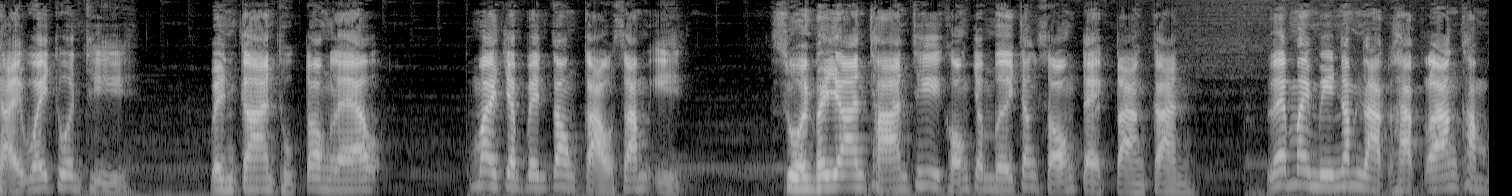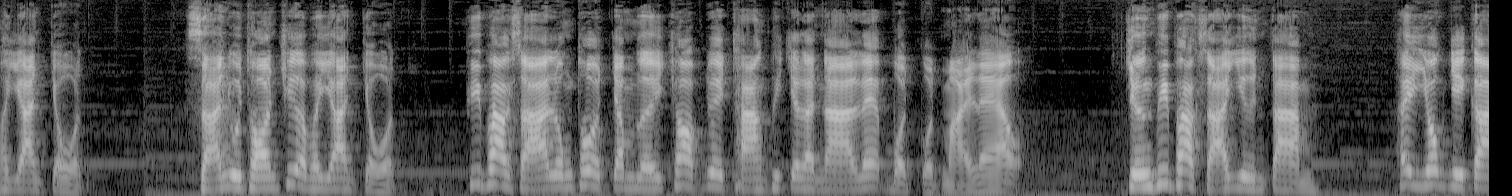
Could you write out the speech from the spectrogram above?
ฉัยไว้ท่วนที เป็นการถูกต้องแล้ว ไม่จำเป็นต้องกล่าวซ้ำอีก ส่วนพยานฐานที่ของจำเลยทั้งสองแตกต่างกัน และไม่มีน้ำหนักหักล้างคำพยานโจทย์ศาลอุทธรณ์เชื่อพยานโจทย์พิพากษาลงโทษจำเลยชอบด้วยทางพิจารณาและบทกฎหมายแล้ว จึงพิพากษายืนตาม ให้ยกฎีกา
